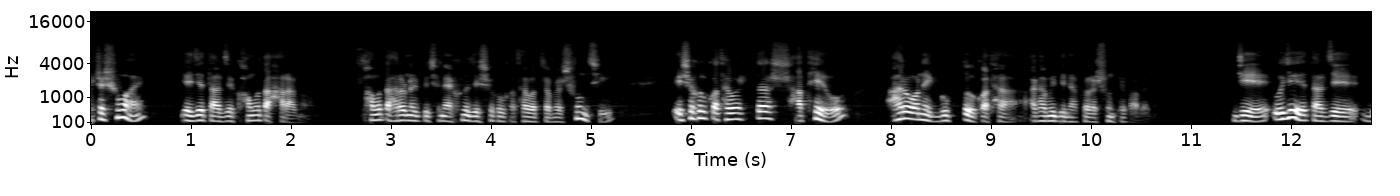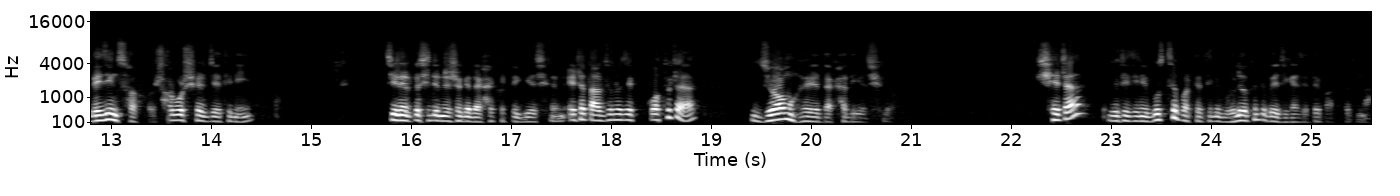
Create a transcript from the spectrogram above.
একটা সময় এই যে তার যে ক্ষমতা হারানো, ক্ষমতা হারানোর পিছনে এখনও যে সকল কথাবার্তা আমরা শুনছি এই সকল কথাবার্তার সাথেও আরও অনেক গুপ্ত কথা আগামী দিনে আপনারা শুনতে পাবেন। যে ওই যে তার যে বেজিং সফর, সর্বশেষ যে তিনি চীনের প্রেসিডেন্টের সঙ্গে দেখা করতে গিয়েছিলেন, এটা তার জন্য যে কতটা জম হয়ে দেখা দিয়েছিল। সেটা যদি তিনি বুঝতে পারতেন, তিনি ভুলেও কিন্তু বেজিংয়ে যেতে পারতেন না।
